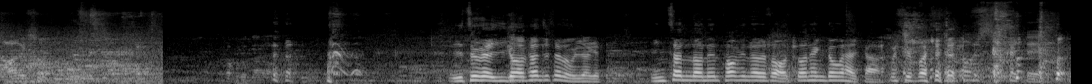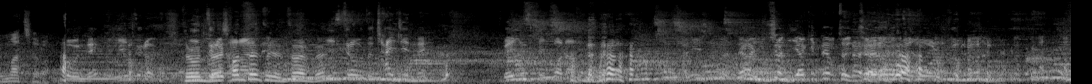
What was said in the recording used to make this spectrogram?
아 역시 유튜브에 이거만 편집해서 올려야겠다. 인천 너는 터미널에서 어떤 행동을 할까? 50번. 시작할 때 음마처럼. 좋은데? 인트로 좋은데? 인트로 컨텐츠? 괜찮은데? 인트로부터 찰진데? 메인 스피커다 아니 내가 유치원 2학기 때부터 나오고 그랬어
